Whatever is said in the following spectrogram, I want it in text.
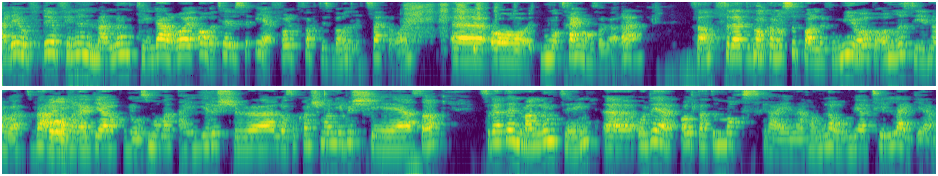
Ja, det er, jo, det er å finne en mellomting der òg. Av og til så er folk faktisk bare drittsekker òg. Eh, og må, trenger å få høre det. Sant? Så det, man kan også falle for mye over på andre siden av at hver gang man reagerer på noe, så må man eie det sjøl, og så kanskje man gir beskjed. Sant? Så dette er en mellomting. Eh, og det alt dette Mars-greiene handler om Vi har tillegg eh,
